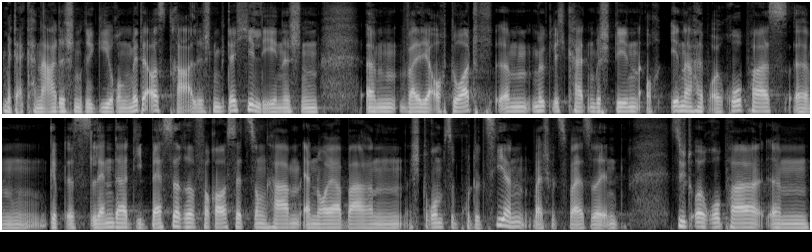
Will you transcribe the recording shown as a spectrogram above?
mit der kanadischen Regierung, mit der australischen, mit der chilenischen, ähm, weil ja auch dort ähm, Möglichkeiten bestehen. Auch innerhalb Europas ähm, gibt es Länder, die bessere Voraussetzungen haben, erneuerbaren Strom zu produzieren, beispielsweise in Südeuropa. Ähm,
